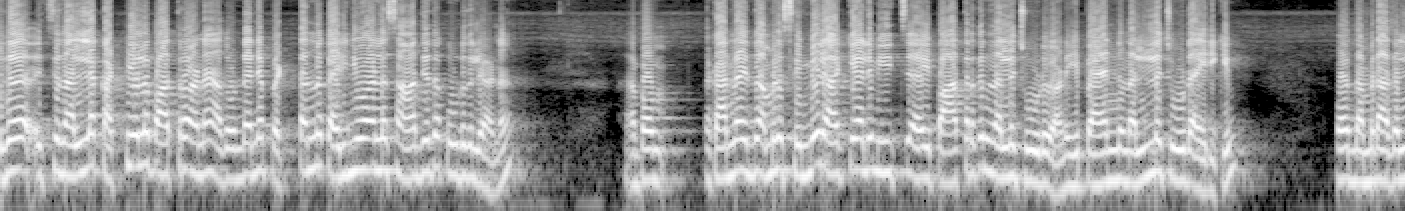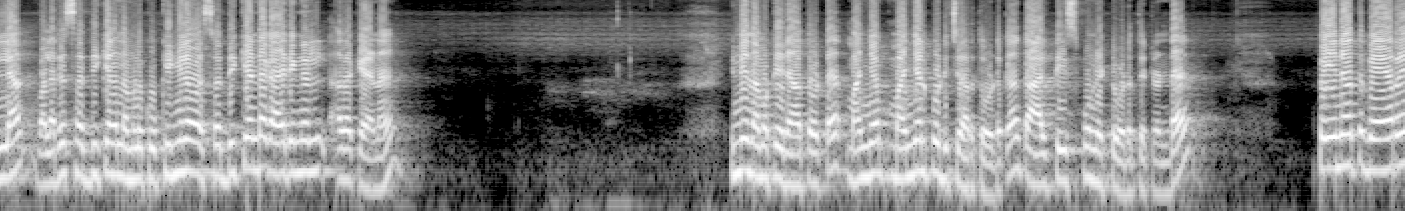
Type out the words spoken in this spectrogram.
ഇത് ഇച്ചിരി നല്ല കട്ടിയുള്ള പാത്രമാണ്. അതുകൊണ്ട് തന്നെ പെട്ടെന്ന് കരിഞ്ഞു പോകാനുള്ള സാധ്യത കൂടുതലാണ്. അപ്പം കാരണം ഇത് നമ്മൾ സിമ്മിലാക്കിയാലും ഈ പാത്രത്തിന് നല്ല ചൂട് കാണും. ഈ പാനിന് നല്ല ചൂടായിരിക്കും. അപ്പോൾ നമ്മുടെ അതെല്ലാം വളരെ ശ്രദ്ധിക്കണം. നമ്മൾ കുക്കിങ്ങിന് ശ്രദ്ധിക്കേണ്ട കാര്യങ്ങൾ അതൊക്കെയാണ്. ഇനി നമുക്ക് ഇതിനകത്തോട്ട് മഞ്ഞ മഞ്ഞൾപ്പൊടി ചേർത്ത് കൊടുക്കാം. കാൽ ടീസ്പൂൺ ഇട്ട് കൊടുത്തിട്ടുണ്ട്. അപ്പൊ ഇതിനകത്ത് വേറെ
